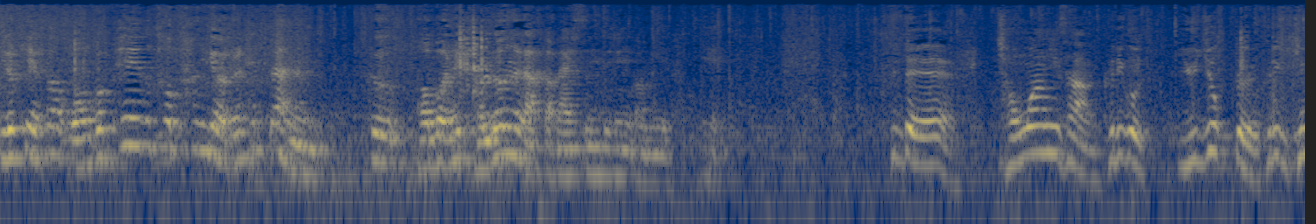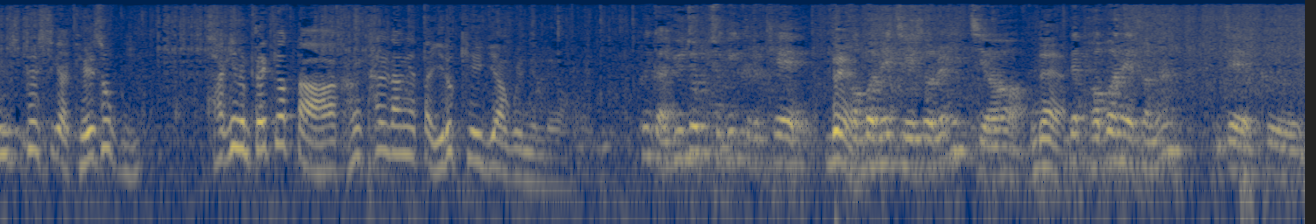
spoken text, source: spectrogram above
이렇게 해서 원고 패소 판결을 했다는 그 법원의 결론을 아까 말씀드린 겁니다. 예. 근데 정황상 그리고 유족들 그리고 김지태 씨가 계속 자기는 뺏겼다 강탈당했다 이렇게 얘기하고 있는데요. 그러니까 유족 측이 그렇게 네. 법원에 제소를 했죠. 네. 근데 법원에서는 이제 그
